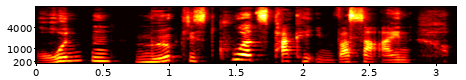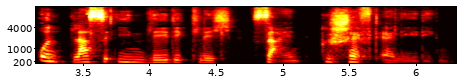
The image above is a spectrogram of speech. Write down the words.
Runden möglichst kurz, packe ihm Wasser ein und lasse ihn lediglich sein Geschäft erledigen.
